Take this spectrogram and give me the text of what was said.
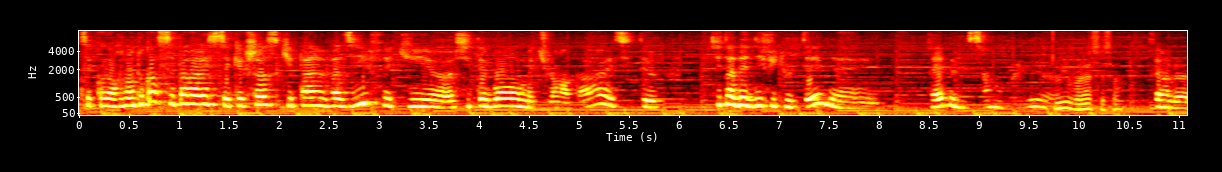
C'est. Mais en tout cas, c'est pareil. C'est quelque chose qui est pas invasif et qui, euh, si t'es bon, mais tu l'auras pas. Et si t'es, si t'as des difficultés, ben, t'aides, mais sans non plus euh, Oui, voilà, c'est ça. faire le,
